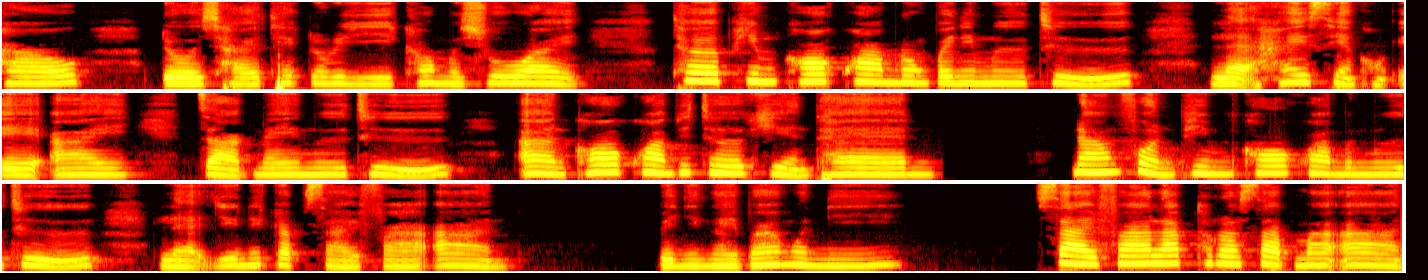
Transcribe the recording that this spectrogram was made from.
เขา โดยใช้เทคโนโลยีเข้ามาช่วย เธอพิมพ์ข้อความลงไปในมือถือ และให้เสียงของ AI จากในมือถือ อ่านข้อความที่เธอเขียนแทนน้ำฝนพิมพ์ข้อความบนมือถือ และยื่นให้กับสายฟ้าอ่าน เป็นยังไงบ้างวันนี้ สายฟ้ารับโทรศัพท์มาอ่าน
